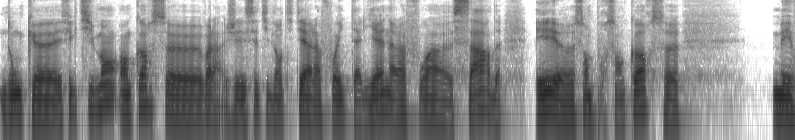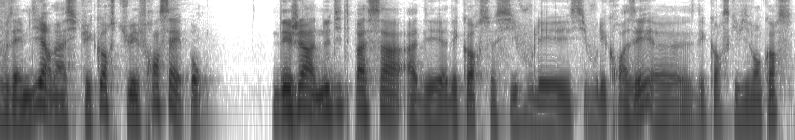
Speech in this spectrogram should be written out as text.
donc euh, effectivement, en Corse, voilà, j'ai cette identité à la fois italienne, à la fois sarde et 100% corse. mais vous allez me dire, ben, si tu es corse, tu es français. Bon, déjà, ne dites pas ça à des, des Corses si vous les, si vous les croisez, des Corses qui vivent en Corse.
